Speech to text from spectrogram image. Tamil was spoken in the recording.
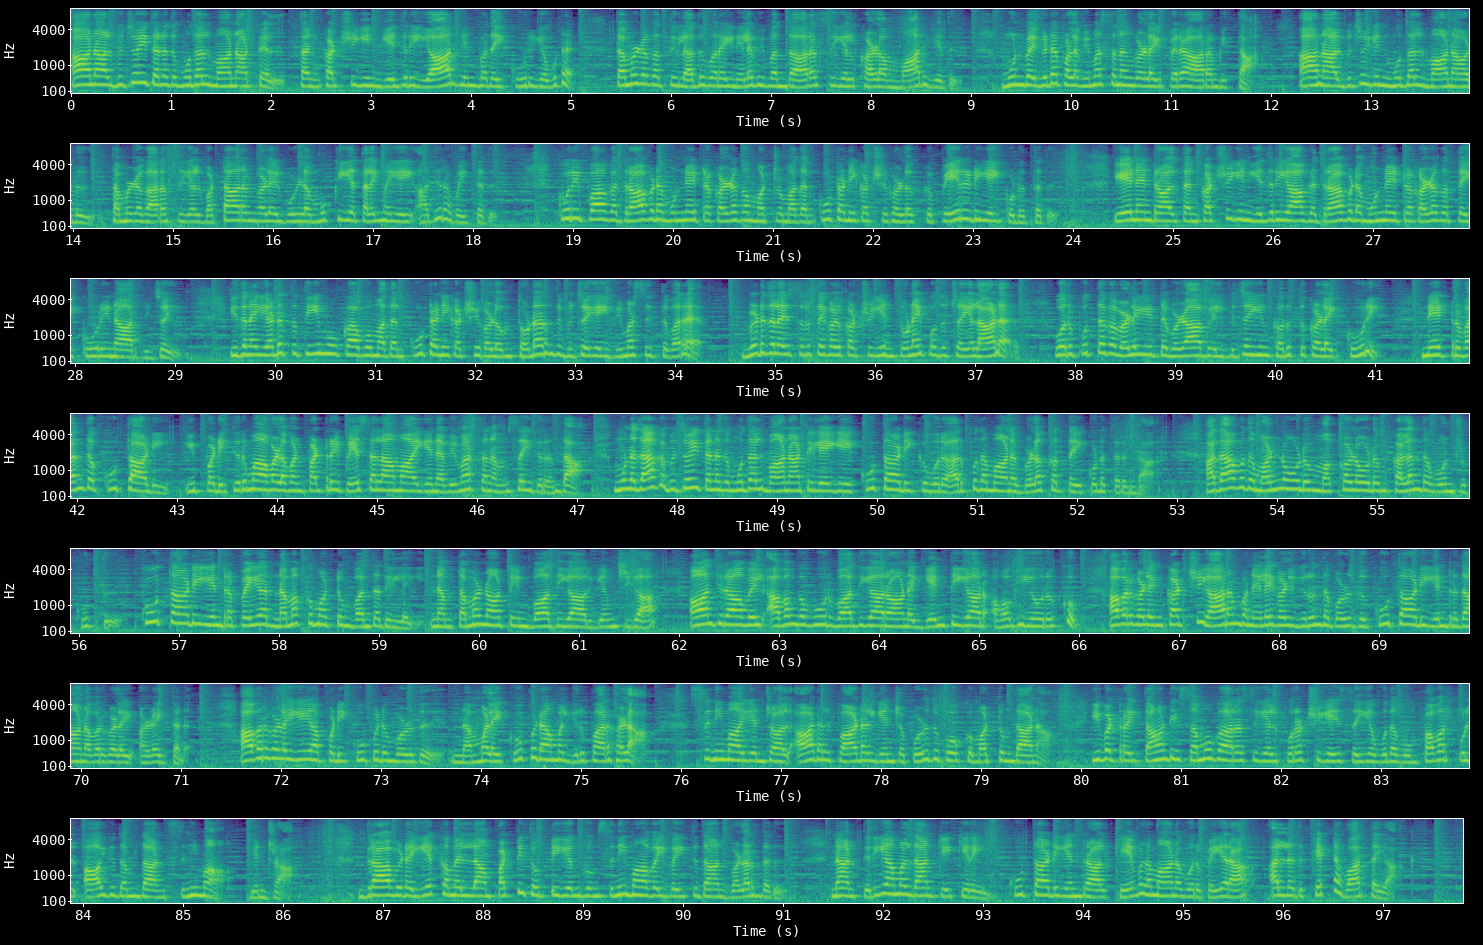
ஆனால் விஜய் தனது முதல் மாநாட்டில் தன் கட்சியின் எதிரி யார் என்பதை கூறியவுடன் தமிழகத்தில் அதுவரை நிலவி வந்த அரசியல் களம் மாறியது. முன்பை விட பல விமர்சனங்களை பெற ஆரம்பித்தார். ஆனால் விஜயின் முதல் மாநாடு தமிழக அரசியல் வட்டாரங்களில் உள்ள முக்கிய தலைமையை அதிர வைத்தது. குறிப்பாக திராவிட முன்னேற்ற கழகம் மற்றும் அதன் கூட்டணி கட்சிகளுக்கு பேரிடியை கொடுத்தது. ஏனென்றால் தன் கட்சியின் எதிரியாக திராவிட முன்னேற்ற கழகத்தை கூறினார் விஜய். இதனை அடுத்து திமுகவும் அதன் கூட்டணி கட்சிகளும் தொடர்ந்து விஜயை விமர்சித்து வர விடுதலை சிறுத்தைகள் கட்சியின் துணை பொதுச் செயலாளர் ஒரு புத்தக வெளியீட்டு விழாவில் விஜயின் கருத்துக்களை கூறி நேற்று வந்த கூத்தாடி இப்படி திருமாவளவன் பற்றி பேசலாமா என விமர்சனம் செய்திருந்தார். முன்னதாக விஜய் தனது முதல் மாநாட்டிலேயே கூத்தாடிக்கு ஒரு அற்புதமான விளக்கத்தை கொடுத்திருந்தார். அதாவது மண்ணோடும் மக்களோடும் கலந்த ஒன்று கூத்து. கூத்தாடி என்ற பெயர் நமக்கு மட்டும் வந்ததில்லை. நம் தமிழ்நாட்டின் வாதியார் எம்ஜிஆர் ஆந்திராவில் அவங்க ஊர் வாதியாரான என்டிஆர் ஆகியோருக்கும் அவர்களின் கட்சி ஆரம்ப நிலைகள் இருந்தபொழுது கூத்தாடி என்றுதான் அவர்களை அழைத்தனர். அவர்களையே அப்படி கூப்பிடும் பொழுது நம்மளை கூப்பிடாமல் இருப்பார்களா? சினிமா என்றால் ஆடல் பாடல் என்ற பொழுதுபோக்கு மட்டும்தானா? இவற்றை தாண்டி சமூக அரசியல் புரட்சியை செய்ய உதவும் பவர்ஃபுல் ஆயுதம்தான் சினிமா என்றார். திராவிட இயக்கமெல்லாம் பட்டி தொட்டி எங்கும் சினிமாவை வைத்துதான் வளர்ந்தது. நான் தெரியாமல் தான் கேட்கிறேன் கூத்தாடி என்றால் கேவலமான ஒரு பெயரா அல்லது கெட்ட வார்த்தையா?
